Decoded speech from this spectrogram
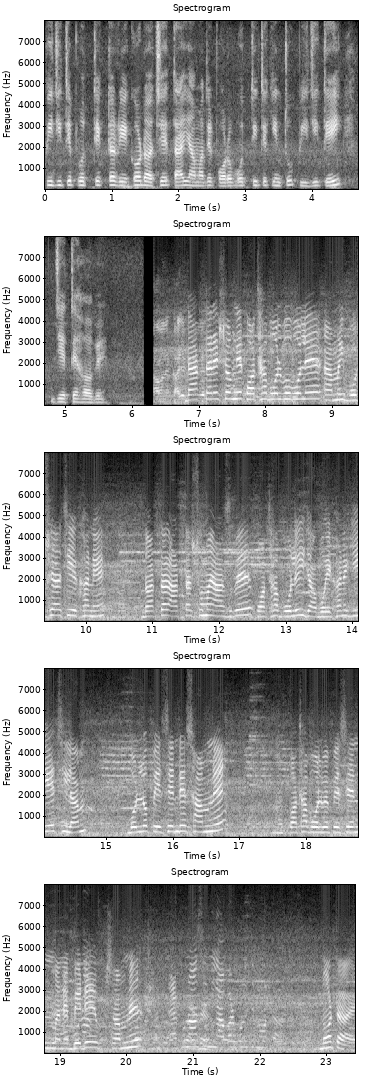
পিজিতে প্রত্যেকটা রেকর্ড আছে তাই আমাদের পরবর্তীতে কিন্তু পিজিতেই যেতে হবে। ডাক্তারের সঙ্গে কথা বলব বলে আমি বসে আছি এখানে। ডাক্তার আটটার সময় আসবে কথা বলেই যাব। এখানে গিয়েছিলাম বলল পেশেন্টের সামনে কথা বলবে পেশেন্ট মানে বেডের সামনে। এখন আসেনি আবার বলেছে নটা নটায়?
